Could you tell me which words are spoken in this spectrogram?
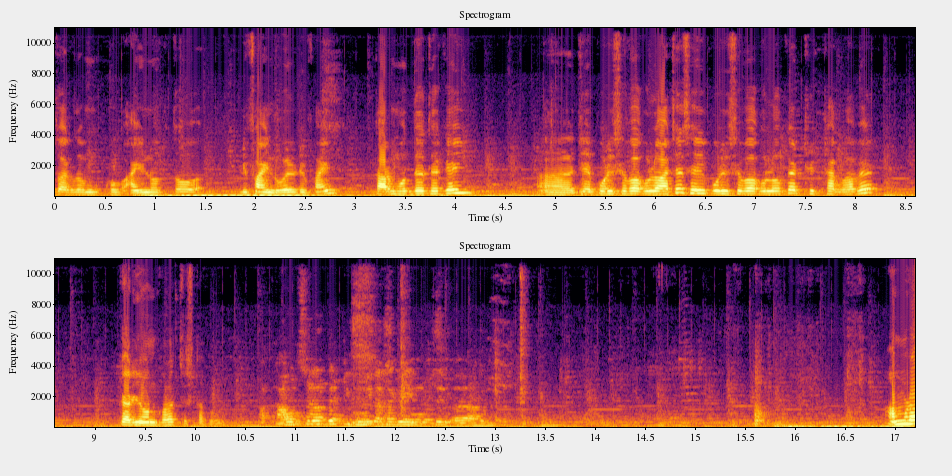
তো একদম খুব আইনত ডিফাইন্ড ওয়েল ডিফাইন্ড তার মধ্যে থেকেই যে পরিষেবাগুলো আছে সেই পরিষেবাগুলোকে ঠিকঠাকভাবে ক্যারি অন করার চেষ্টা করব আর কাউন্সিলরদের কি ভূমিকা থাকবে এই মুহূর্তে? আমরা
